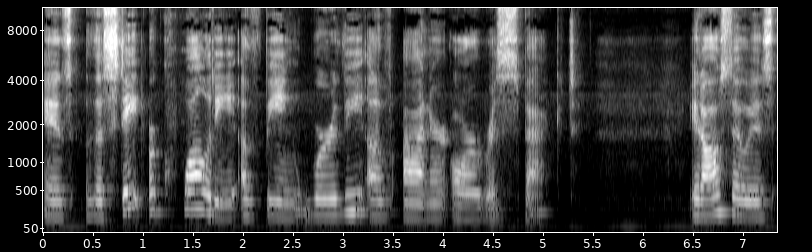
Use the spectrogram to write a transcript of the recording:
is the state or quality of being worthy of honor or respect. It also is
